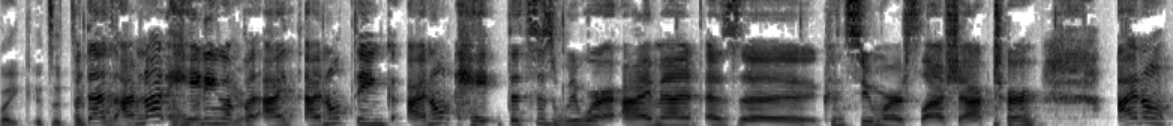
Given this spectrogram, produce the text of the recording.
like it's a But that's I'm not hating yeah. but I I don't think I don't hate. This is where I'm at as a consumer slash actor. I don't.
